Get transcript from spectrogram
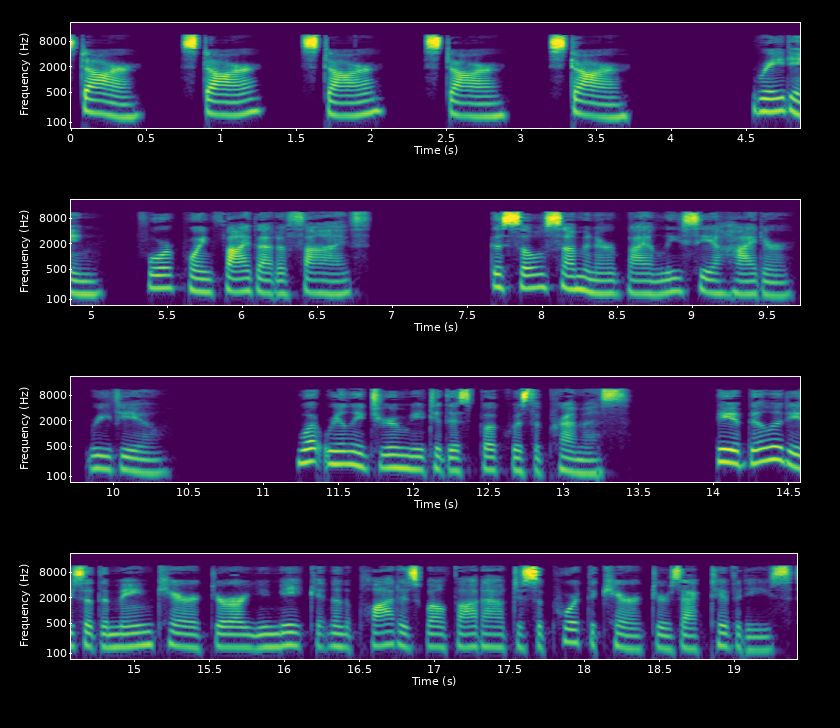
Star, star, star, star, star. Rating 4.5 out of 5. The Soul Summoner by Elicia Hyder, Review. What really drew me to this book was the premise. The abilities of the main character are unique and the plot is well thought out to support the character's activities.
